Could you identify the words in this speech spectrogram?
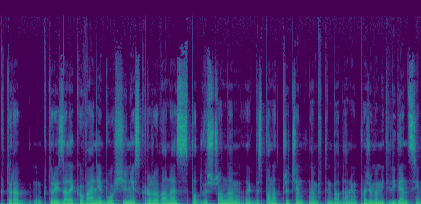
która, której zalajkowanie było silnie skorelowane z podwyższonym, jakby z ponadprzeciętnym w tym badaniu poziomem inteligencji.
